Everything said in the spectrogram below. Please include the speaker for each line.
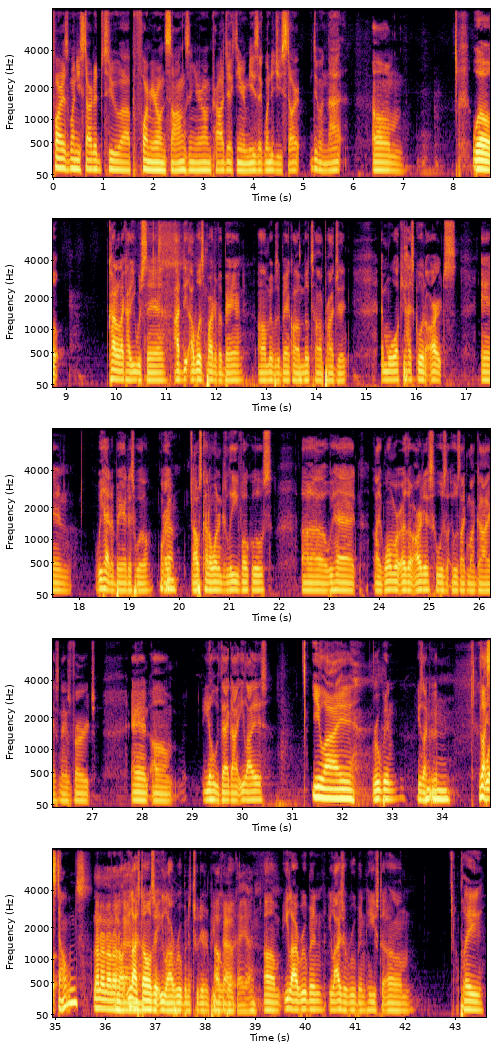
Speaker 1: far as when you started to uh, perform your own songs and your own project and your music, when did you start doing that?
Speaker 2: Um. Well, kind of like how you were saying, I did. I was part of a band. Um, it was a band called Milltown Project at Milwaukee High School of the Arts, and we had a band as well.
Speaker 1: Okay.
Speaker 2: Right. I was kind of one of the lead vocals. Uh, we had like one more other artist who was who was like my guy. His name's Verge, and um, you know who that guy Eli is?
Speaker 1: Eli.
Speaker 2: Ruben. He's like a good,
Speaker 1: mm, Eli
Speaker 2: Well,
Speaker 1: Stones.
Speaker 2: no no no no no. Eli
Speaker 1: no.
Speaker 2: Stones and Eli Ruben are two different people.
Speaker 1: okay.
Speaker 2: but,
Speaker 1: Okay. Yeah.
Speaker 2: um, Eli Rubin, Elijah Rubin. He used to um, play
